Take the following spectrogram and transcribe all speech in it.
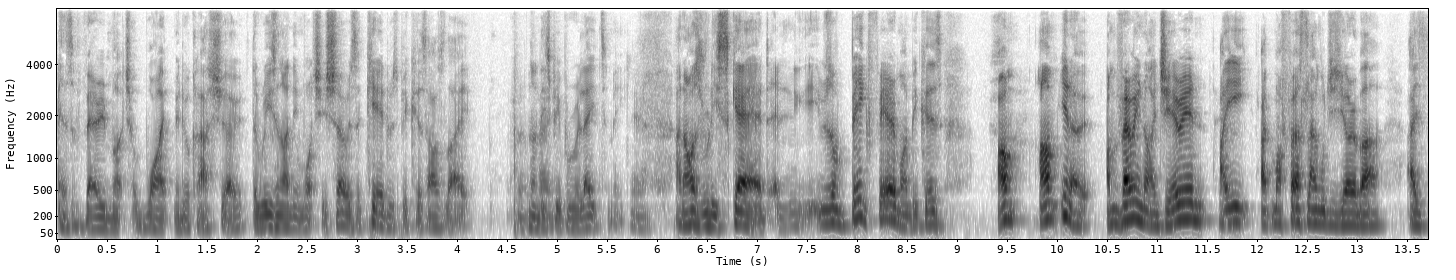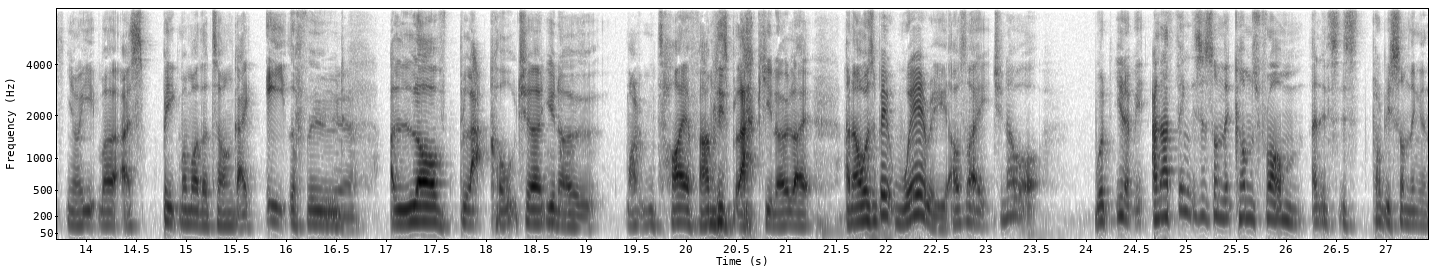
it's very much a white middle class show. The reason I didn't watch his show as a kid was because I was like, None of these people relate to me. Yeah. And I was really scared, and it was a big fear of mine because I'm, I'm, you know, I'm very Nigerian. I eat I- my first language is Yoruba. I, you know, eat my, I speak my mother tongue. I eat the food. Yeah. I love black culture. You know, my entire family's black. You know, like, and I was a bit wary. I was like, do you know what? Would you know? And I think this is something that comes from, and it's, it's probably something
